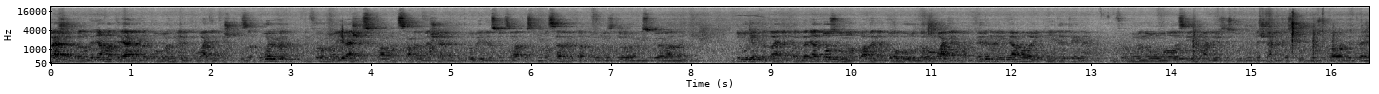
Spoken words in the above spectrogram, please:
Перше, про надання матеріальної допомоги на лікування тяжких захворювань, інформує Ящик Світлана Олександровна, начальник управління соцзахисту населення та охорони здоров'я міської ради. Друге питання про надання дозволу на укладення договору дарування квартири на ім'я малолітньої дитини, інформує Наумов Олексій Геннадійович, заступник начальника служби у справах дітей.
